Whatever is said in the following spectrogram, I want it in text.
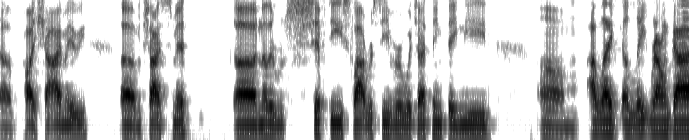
Uh, probably Shy maybe. Um, Shy Smith, uh, another shifty slot receiver, which I think they need. Um, I like a late round guy,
